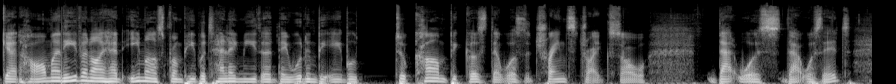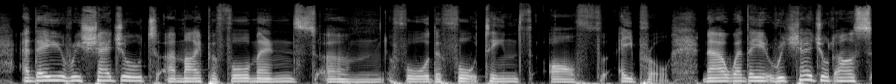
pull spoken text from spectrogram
get home. And even I had emails from people telling me that they wouldn't be able to come because there was a train strike. So that was that was it and they rescheduled uh, my performance um, for the 14th of April. Now, when they rescheduled us,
